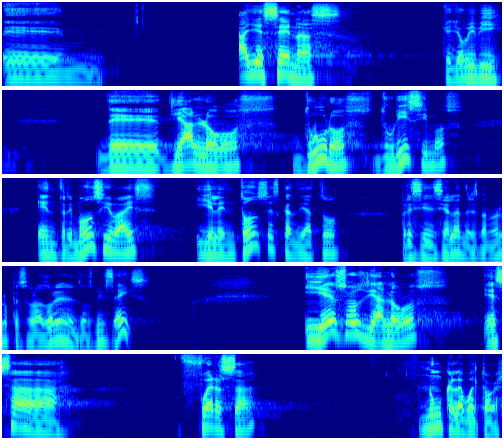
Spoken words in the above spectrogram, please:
eh, hay escenas que yo viví de diálogos duros, durísimos, entre Monsiváis y el entonces candidato presidencial Andrés Manuel López Obrador en el 2006. Y esos diálogos, esa fuerza, Nunca la he vuelto a ver.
